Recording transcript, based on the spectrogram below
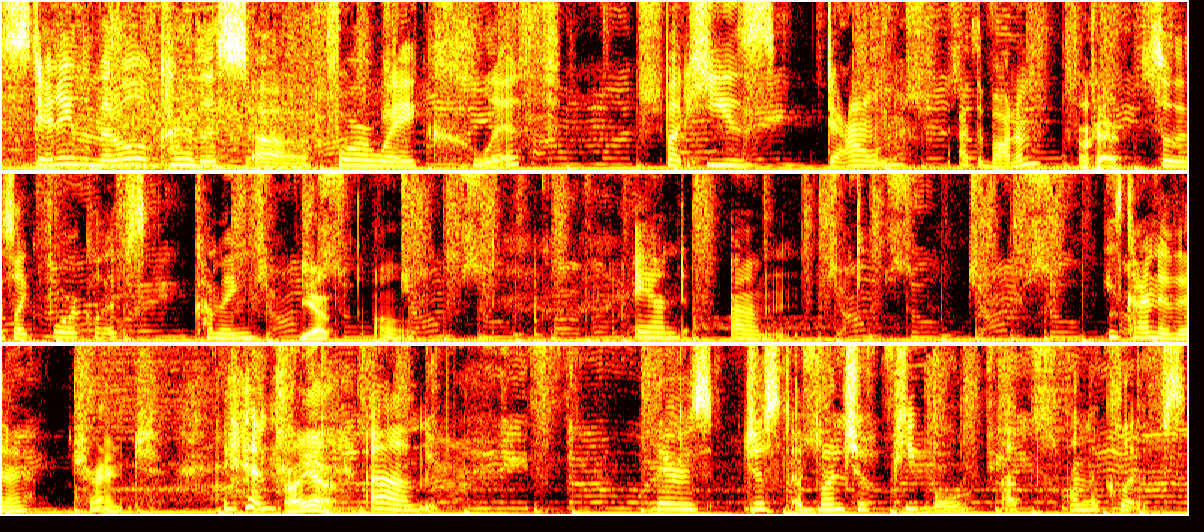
standing in the middle of kind of this uh, four-way cliff but he's down at the bottom Okay. so there's like four cliffs coming Yep. Oh. And um he's kind of in a trench. And Oh yeah. um there's just a bunch of people up on the cliffs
